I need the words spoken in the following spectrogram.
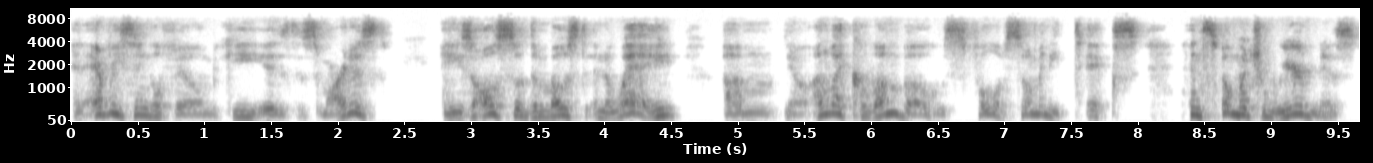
In every single film, he is the smartest. He's also the most, in a way, um, you know, unlike Columbo, who's full of so many ticks and so much weirdness,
